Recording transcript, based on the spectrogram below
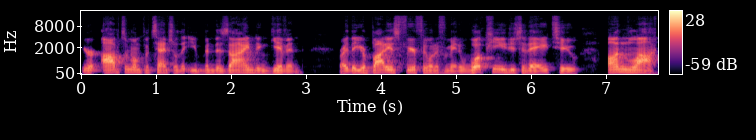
your optimum potential that you've been designed and given, right? That your body is fearfully wonderfully made. What can you do today to unlock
